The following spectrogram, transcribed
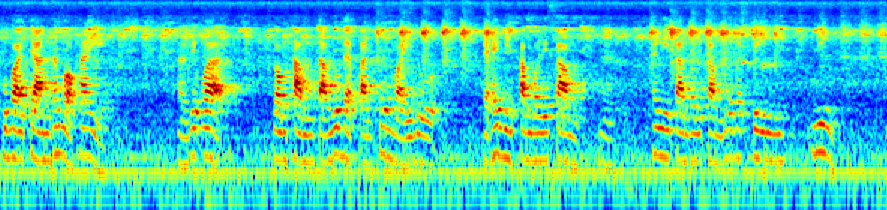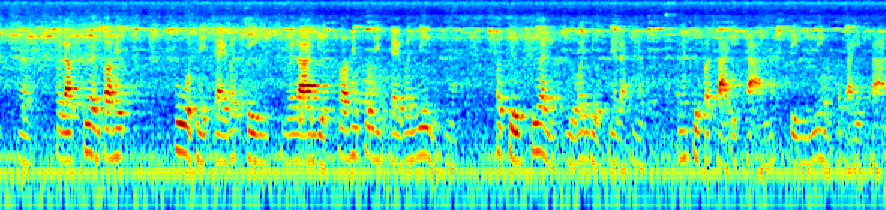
ครูบาอาจารย์ท่านบอกให้เรียกว่าลองทำตามรูปแบบการเคลื่อนไหวดู แต่ให้มีคำบริกรรมให้มีการบริกรรมเรียกว่าจริงนิ่งเวลาเคลื่อนก็ให้พูดในใจว่าจริง เวลาหยุดก็ให้พูดในใจว่านิ่งนะก็คือเคลื่อนหรือว่าหยุดนี่แหละนะอันนั้นคือภาษาอีสานนะจริงนิ่งภาษาอีสาน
